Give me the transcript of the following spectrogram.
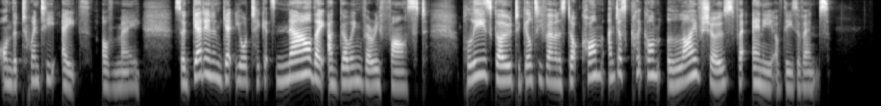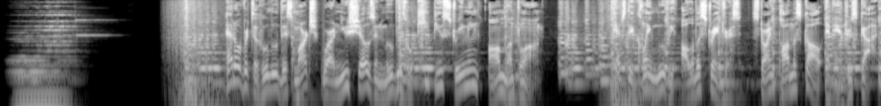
on the 28th of May. So get in and get your tickets now. They are going very fast. Please go to guiltyfeminist.com and just click on live shows for any of these events. Head over to Hulu this March, where our new shows and movies will keep you streaming all month long. Catch the acclaimed movie All of Us Strangers, starring Paul Mescal and Andrew Scott.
